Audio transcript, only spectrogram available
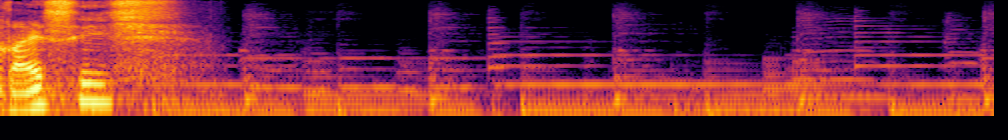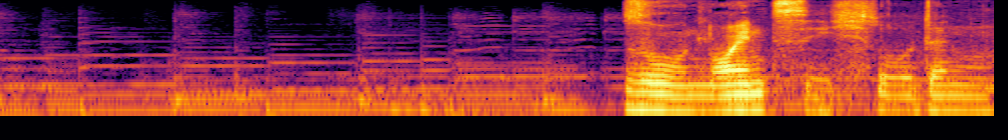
30. So, 90. So, dann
